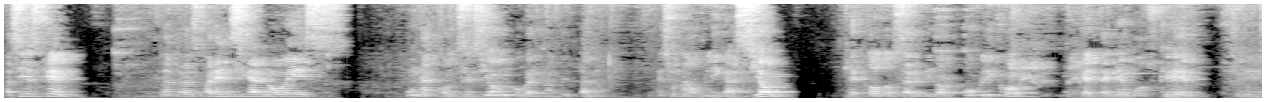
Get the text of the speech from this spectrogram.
Así es que la transparencia no es una concesión gubernamental, es una obligación de todo servidor público que tenemos que eh,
